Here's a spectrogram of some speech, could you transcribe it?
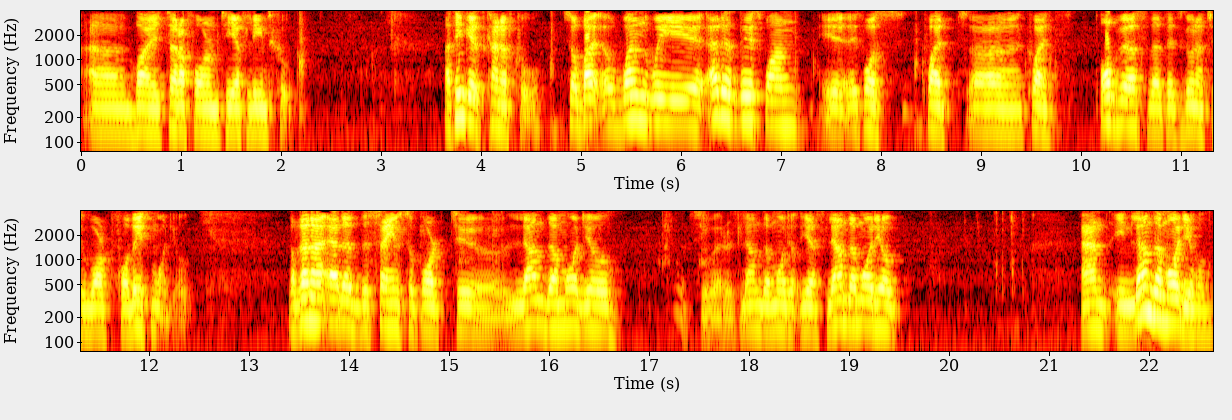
uh, by Terraform TF lint hook. I think it's kind of cool. So by, when we added this one, it, it was quite uh, quite obvious that it's going to work for this module. But then I added the same support to Lambda module. Let's see where is Lambda module. Yes, Lambda module. And in Lambda module,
